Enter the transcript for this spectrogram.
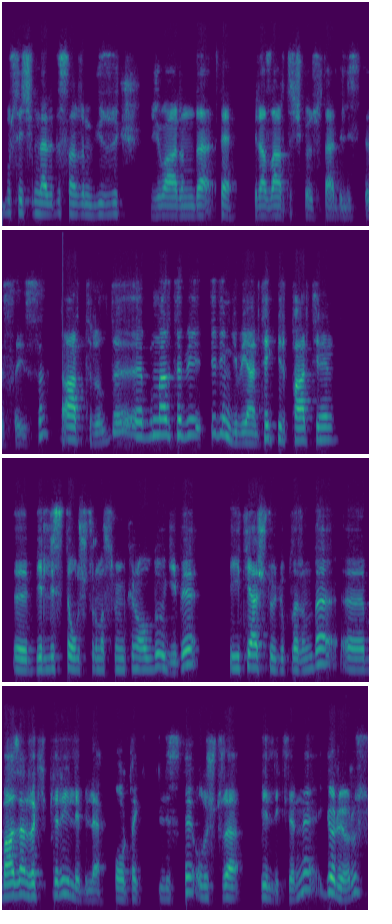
Bu seçimlerde de sanırım 103 civarında de biraz artış gösterdi liste sayısı. Artırıldı. E, bunlar tabii dediğim gibi yani tek bir partinin e, bir liste oluşturması mümkün olduğu gibi ihtiyaç duyduklarında e, bazen rakipleriyle bile ortak liste oluşturabildiklerini görüyoruz.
